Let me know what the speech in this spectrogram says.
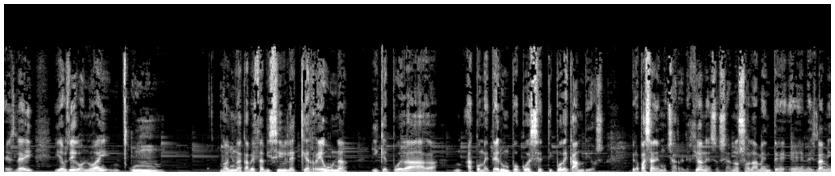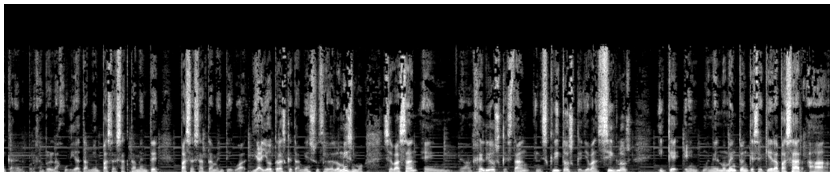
es ley, y os digo, no hay un, no hay una cabeza visible que reúna y que pueda acometer un poco ese tipo de cambios. Pero pasan en muchas religiones, o sea, no solamente en la islámica, por ejemplo en la judía también pasa exactamente, pasa exactamente igual. Y hay otras que también sucede lo mismo. Se basan en evangelios que están en escritos que llevan siglos y que en, el momento en que se quiera pasar a,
